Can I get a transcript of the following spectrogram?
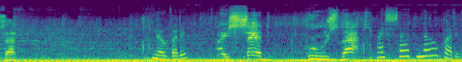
Who's that? Nobody. I said, who's that? I said nobody.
